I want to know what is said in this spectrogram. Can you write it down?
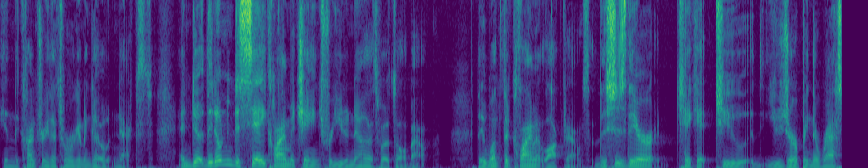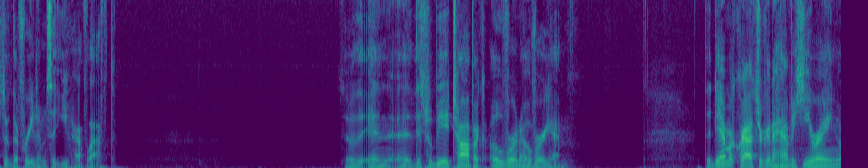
in the country, that's where we're going to go next. And do, they don't need to say climate change for you to know that's what it's all about. They want the climate lockdowns. This is their ticket to usurping the rest of the freedoms that you have left. So, the, and uh, this will be a topic over and over again. The Democrats are going to have a hearing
